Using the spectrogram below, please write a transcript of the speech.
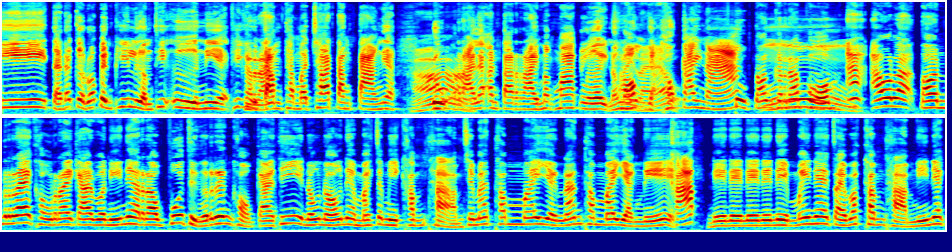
ดี แต่ถ้าเกิดว่าเป็นพี่เหลือมที่อื่นเนี่ยที่อยู่ครับตามธรรมชาติต่างๆ เนี่ยอ่าดุร้ายและอันตรายมากๆเลยน้องใช่ๆแล้วอย่าเข้าใกล้นะถูกต้องครับผมอือะเอาล่ะ ตอนแรกของรายการวันนี้เนี่ยเราพูดถึงเรื่องของการที่น้องๆเนี่ยมักจะมีคำถามใช่ไหมทำไมอย่างนั้นทำไมอย่างนี้ครับเน่เน่เน่เน่ไม่แน่ใจว่าคำถามนี้เนี่ย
